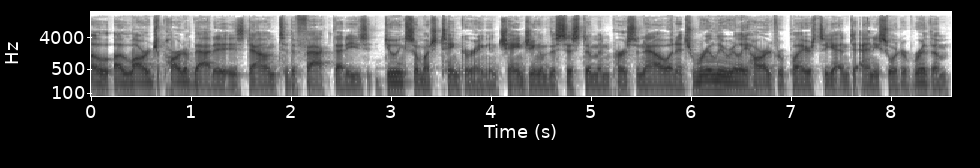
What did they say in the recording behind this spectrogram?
a, a, large part of that is down to the fact that he's doing so much tinkering and changing of the system and personnel, and it's really, really hard for players to get into any sort of rhythm.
